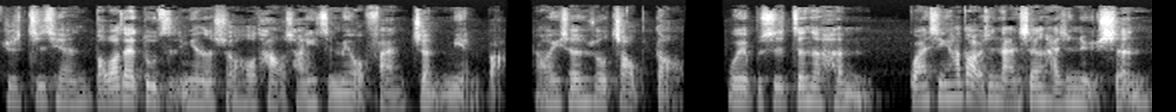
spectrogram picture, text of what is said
就是之前宝宝在肚子里面的时候，他好像一直没有翻正面吧，然后医生说照不到。我也不是真的很关心他到底是男生还是女生，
